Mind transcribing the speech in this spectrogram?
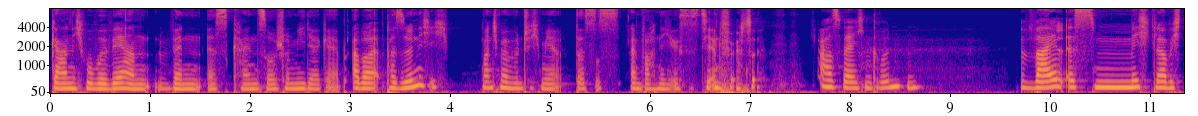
gar nicht, wo wir wären, wenn es kein Social Media gäbe. Aber persönlich, ich, manchmal wünsche ich mir, dass es einfach nicht existieren würde. Aus welchen Gründen? Weil es mich, glaube ich,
